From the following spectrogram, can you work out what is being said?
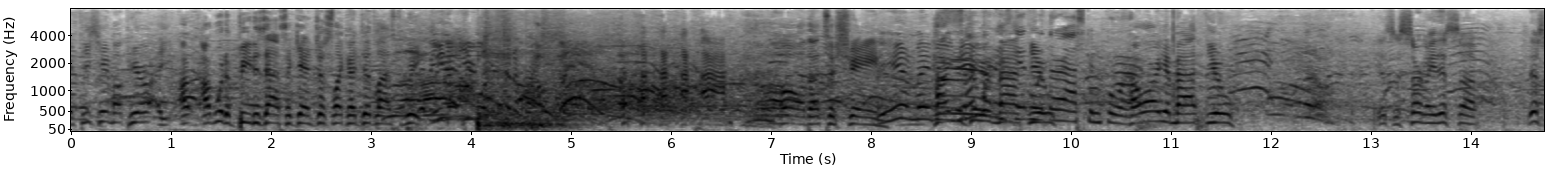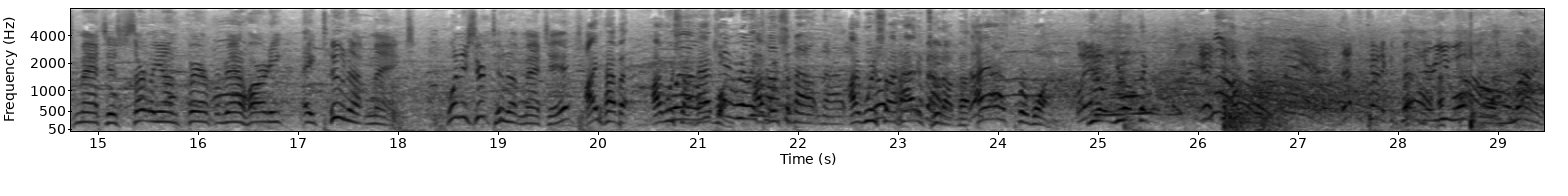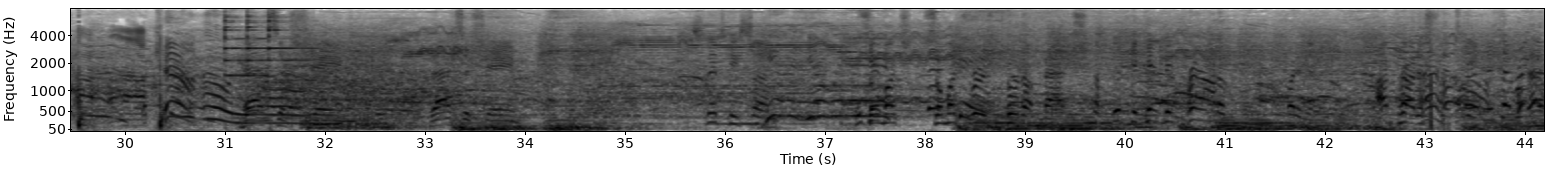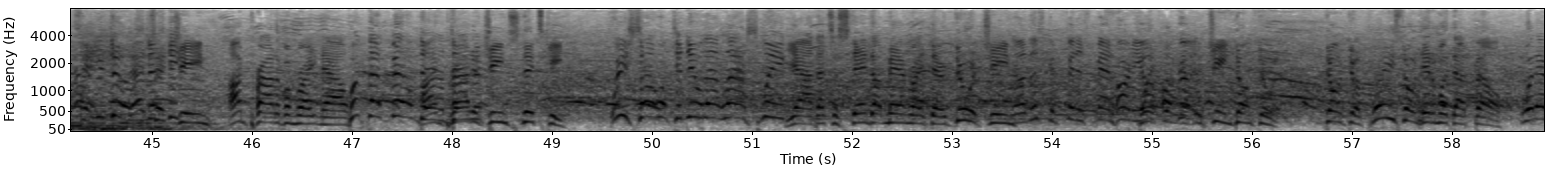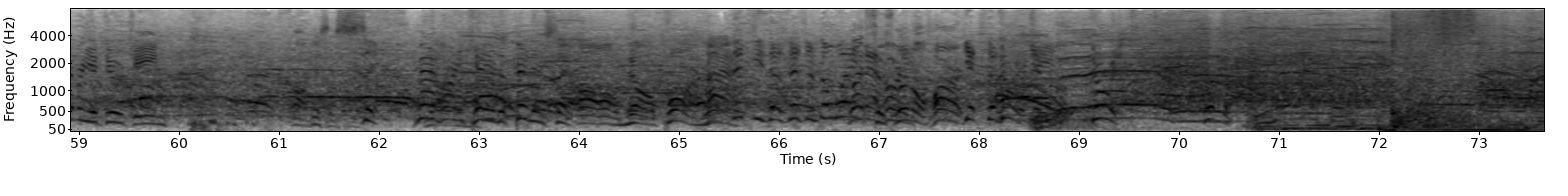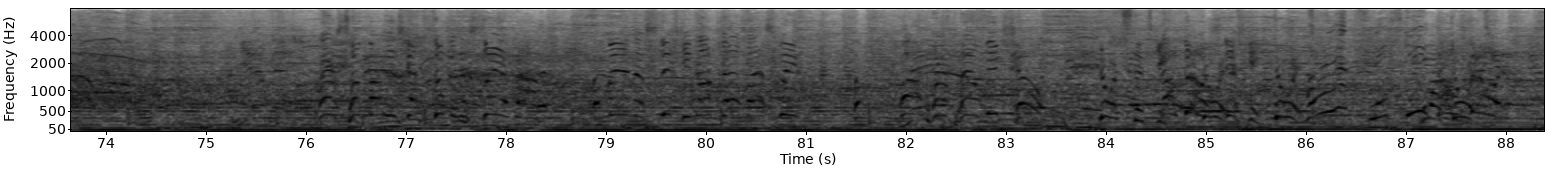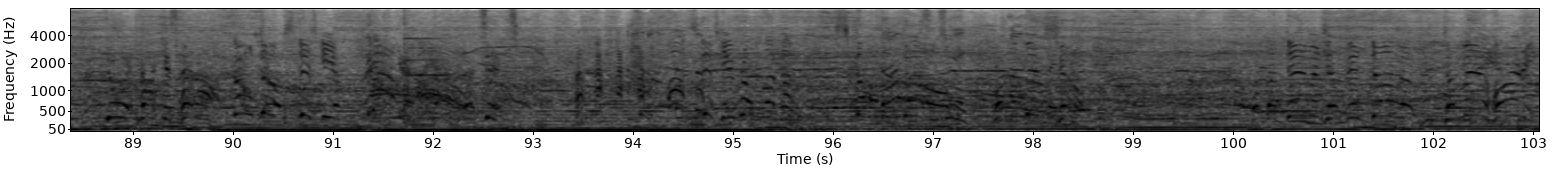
If he came up here, I, I, I would have beat his ass again, just like I did last week. You know, you wouldn't. Oh, that's a shame. How you doing, Somebody's what Matthew? they're asking for. How are you, Matthew? This is certainly this uh this match is certainly unfair for Matt Hardy. A tune-up match. When is your tune-up match, Edge? I have a. I wish well, I had we can't one. really I talk wish, about that. I wish I had a tune-up match. I asked for one. You don't. You don't think? Edge, man, that's the kind of competitor you are. Almighty. A count. oh no. That's a shame. That's a shame. Snitsky son. So much. So much for his tune-up match. you can't be proud of. Wait a minute. I'm proud of Snitsky. Is that right? That's What it. you doing, That's it, Gene. I'm proud of him right now. Put that belt down, I'm proud of it. Gene Snitsky. We saw what you did with that last week. Yeah, that's a stand-up man right there. Do it, Gene. Now this could finish Matt Hardy Play- off for oh, good. no, Gene, don't do it. Don't do it. Please don't hit him with that bell. Whatever you do, Gene. Oh, this is sick. Matt Hardy can't even defend himself. Oh no, poor When man. Snitsky does this, there's no way Bless Matt his Hardy little heart. gets the Do it, Gene. Do it. There's somebody that's got something to say about it. The man that Snitsky knocked out last week. The 500 pound big show. Do it, Snitsky. No, do it, do it. Snitsky. Do it. Hurry up, Snitsky. Come on, do Don't it. do it. Do it. Knock his head off. Don't do it, Snitsky. No. That's it. Oh, Snitsky running like a skull That was dog cheap. for the big show. But the damage has been done to, to Matt Hardy.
